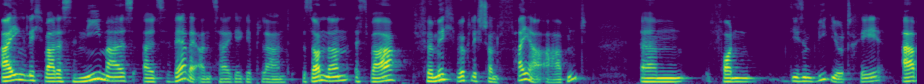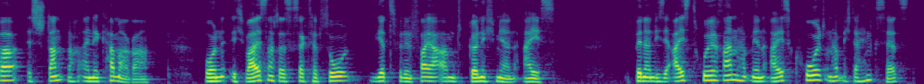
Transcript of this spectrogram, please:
eigentlich war das niemals als Werbeanzeige geplant, sondern es war für mich wirklich schon Feierabend ähm, von diesem Videodreh, aber es stand noch eine Kamera. Und ich weiß noch, dass ich gesagt habe, so, jetzt für den Feierabend gönne ich mir ein Eis. Bin an diese Eistruhe ran, habe mir ein Eis geholt und habe mich da hingesetzt.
